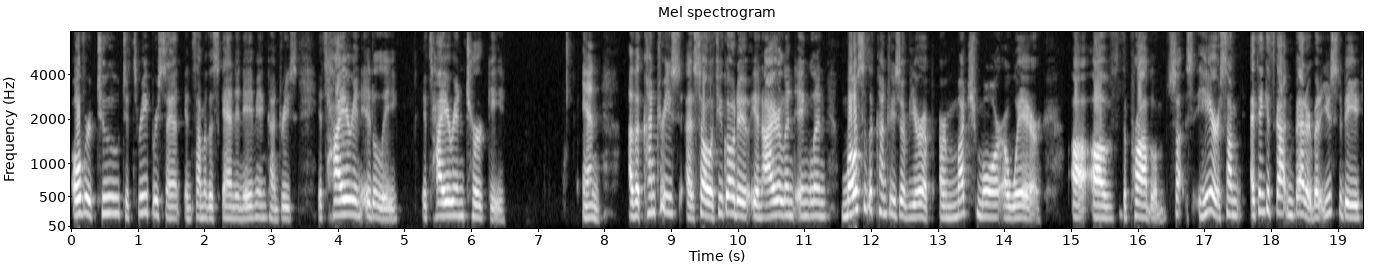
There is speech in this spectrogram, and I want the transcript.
over 2 to 3% in some of the Scandinavian countries. It's higher in Italy. It's higher in Turkey. And uh, the countries, uh, so if you go to in Ireland, England, most of the countries of Europe are much more aware uh, of the problem. So here, some I think it's gotten better, but it used to be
